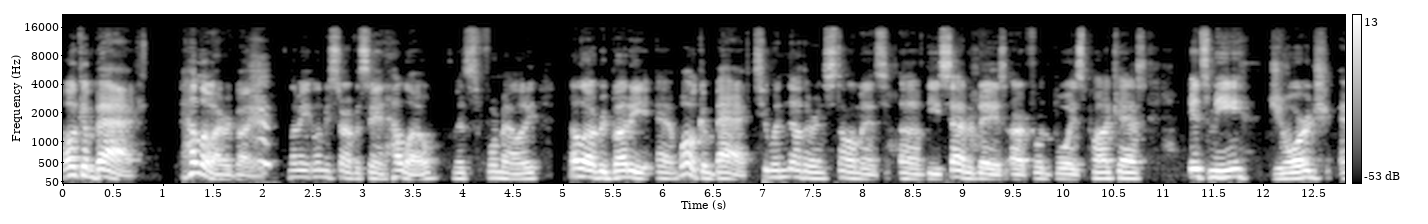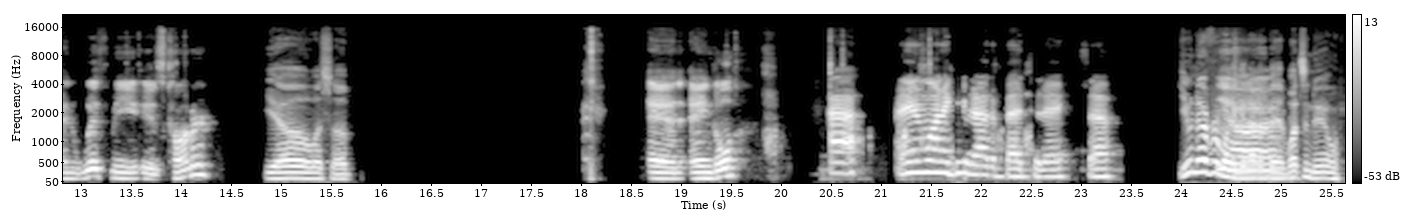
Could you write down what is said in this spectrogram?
Welcome back. Hello, everybody. Let me let me start with saying hello. That's formality. Hello, everybody, and welcome back to another installment of the Saturdays Are for the Boys podcast. It's me, George, and with me is Connor Yo, what's up? and Angle. Ah, I didn't want to get out of bed today, so. You never want to get out of bed. What's new?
